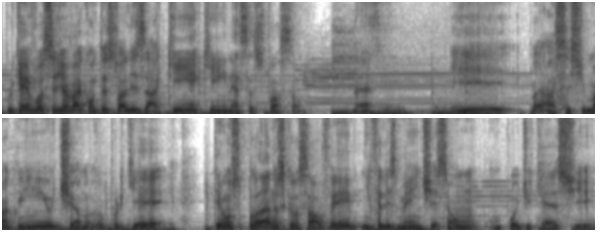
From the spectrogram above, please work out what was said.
porque aí você já vai contextualizar quem é quem nessa situação, né? Sim. E assistir McQueen eu te amo, viu? Porque tem uns planos que eu salvei. Infelizmente, esse é um, um podcast,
